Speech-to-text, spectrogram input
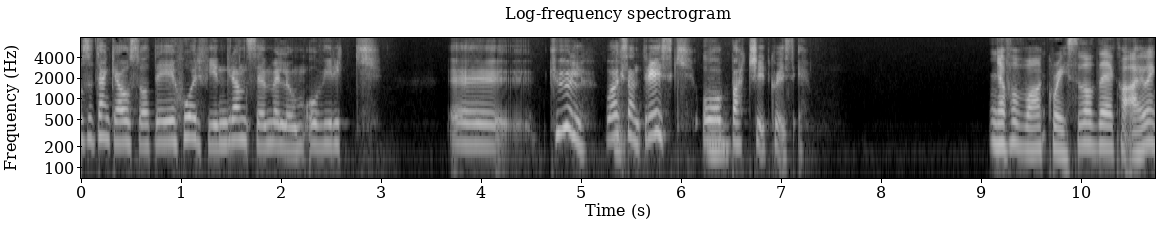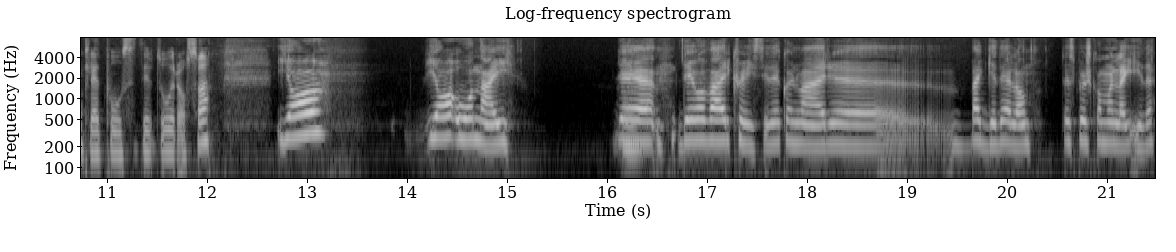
Og så tenker jeg også at det er en hårfin grense mellom å virke uh, kul og eksentrisk og Mm. batshit crazy. ja, for hva er crazy, da? Det er jo egentlig et positivt ord også. Ja, ja og nei. Det, Mm. det å være crazy, det kan være uh, begge delene. Det spørs hva man legger i det.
